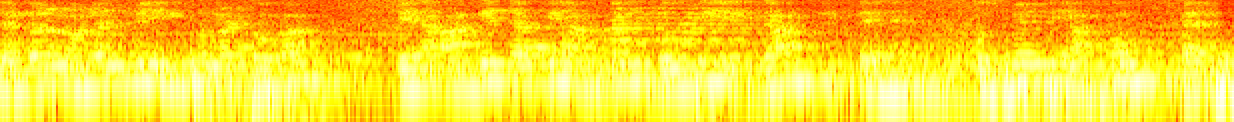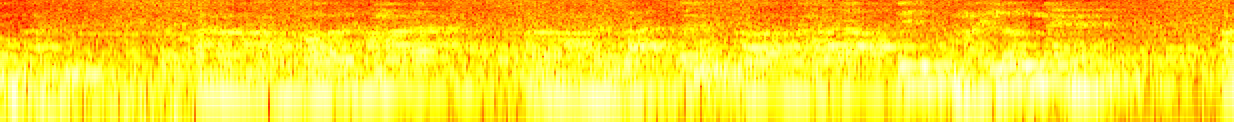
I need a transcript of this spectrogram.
जनरल नॉलेज भी इंप्रूवमेंट होगा कि आगे जाके आपके जो भी एग्ज़ाम्स लिखते हैं, उसमें भी आपको हेल्प होगा। और हमारा लास्ट में हमारा ऑफ़िस माइलोर में है। आ,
